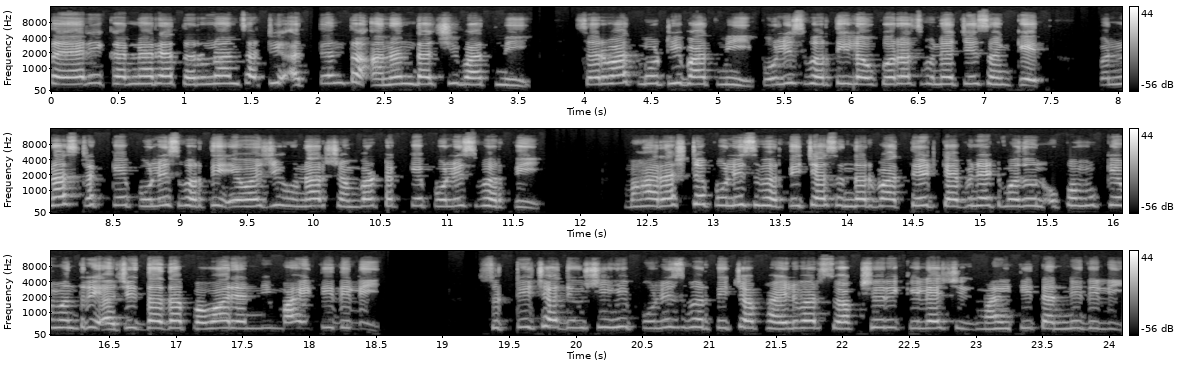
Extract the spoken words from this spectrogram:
तयारी करणाऱ्या तरुणांसाठी अत्यंत आनंदाची बातमी. सर्वात मोठी बातमी पोलीस भरती लवकरच होण्याचे संकेत. पन्नास टक्के पोलीस भरती ऐवजी होणार शंभर टक्के पोलीस भरती. महाराष्ट्र पोलीस भरतीच्या संदर्भात थेट कॅबिनेटमधून उपमुख्यमंत्री अजितदादा पवार यांनी माहिती दिली. सुट्टीच्या दिवशीही पोलीस भरतीच्या फाईलवर स्वाक्षरी केल्याची माहिती त्यांनी दिली.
